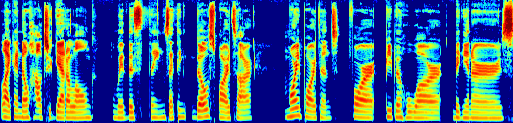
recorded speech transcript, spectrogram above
like I know how to get along with these things. I think those parts are more important for people who are beginners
